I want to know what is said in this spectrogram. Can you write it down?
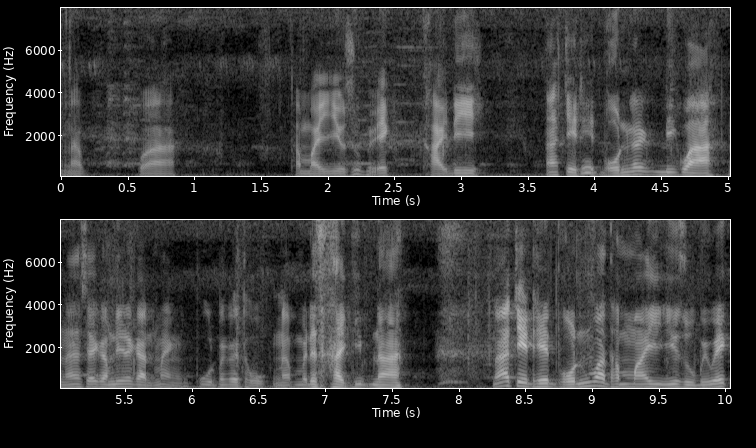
นะครับว่าทำไม u s u m i X ขายดีนะเจ็ดเหตุผลก็ดีกว่านะใช้คำนี้แล้วกันแม่งพูดไม่ค่อยถูกนะไม่ได้ถ่ายคลิปนาน นะเจ็ดเหตุผลว่าทำไม i s u m i X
